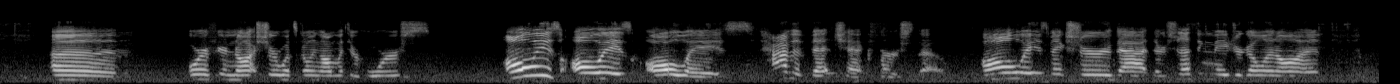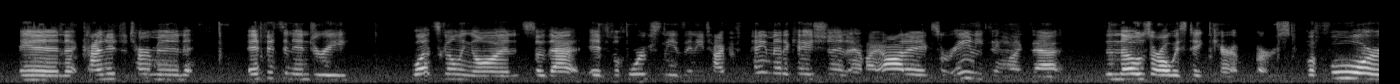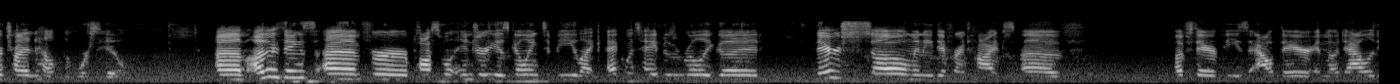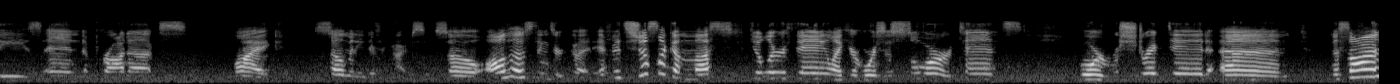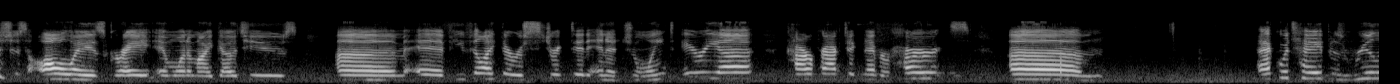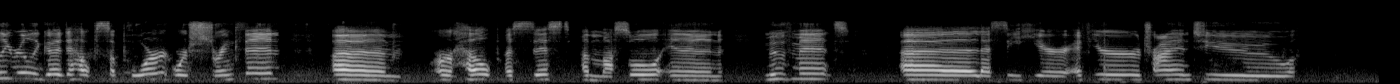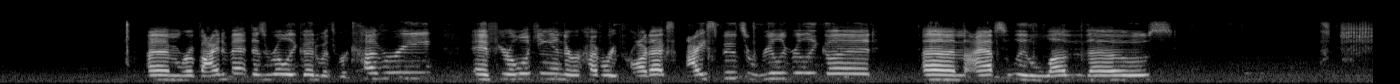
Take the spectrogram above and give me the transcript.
um, or if you're not sure what's going on with your horse. Always always always have a vet check first though. Always make sure that there's nothing major going on and kind of determine if it's an injury what's going on so that if the horse needs any type of pain medication, antibiotics, or anything like that, then those are always taken care of first before trying to help the horse heal. Um, other things um, for possible injury is going to be like Equitape is really good. There's so many different types of of therapies out there and modalities and products. Like so many different types. So all those things are good. If it's just like a muscular thing, like your horse is sore or tense or restricted, um, massage is always great and one of my go-tos. Um, if you feel like they're restricted in a joint area, chiropractic never hurts. Um, Equitape is really, really good to help support or strengthen um, or help assist a muscle in movement. Uh, let's see here. If you're trying to, um, Revitavet does really good with recovery. If you're looking into recovery products, ice boots are really, really good. Um, I absolutely love those.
